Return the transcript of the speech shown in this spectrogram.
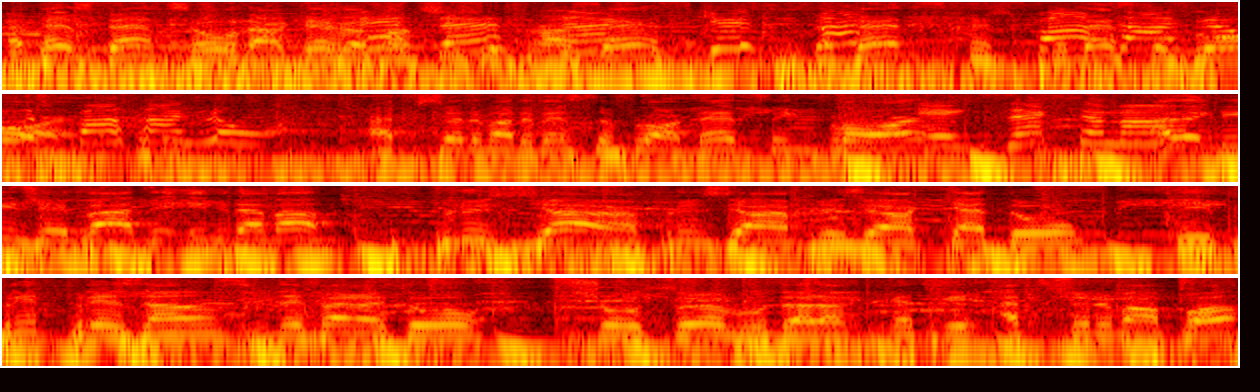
La best dance, oh, l'anglais Best sur le français? Excuse-moi. The Je the best anglo, floor. je passe anglo. Absolument, the best floor, dancing floor. Exactement. Avec DJ Pat et évidemment plusieurs, plusieurs, plusieurs cadeaux, des prix de présence. Venez faire un tour. Chaussures, vous ne le regretterez absolument pas.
